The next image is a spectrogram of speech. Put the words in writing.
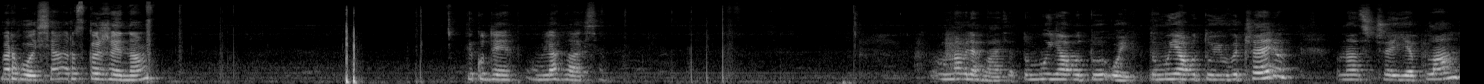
Маргося, розкажи нам, Ти куди вляглася? Вона вляглася, тому я готую. Ой, тому я готую вечерю. У нас ще є план.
